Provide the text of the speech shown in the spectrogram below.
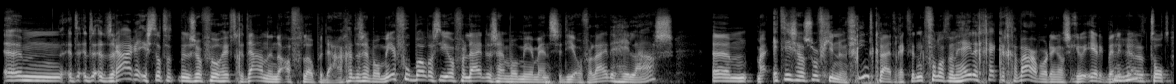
ehm, het, het, het rare is dat het me zoveel heeft gedaan in de afgelopen dagen. Er zijn wel meer voetballers die overlijden. Er zijn wel meer mensen die overlijden, helaas. Ehm, maar het is alsof je een vriend kwijtrekt. En ik vond het een hele gekke gewaarwording, als ik heel eerlijk ben. Ik ben er tot,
